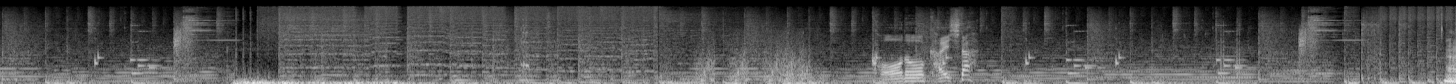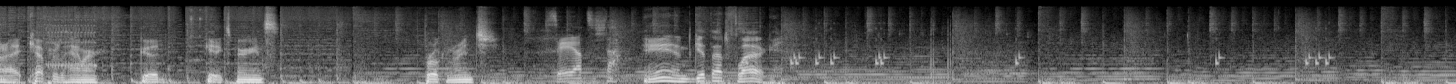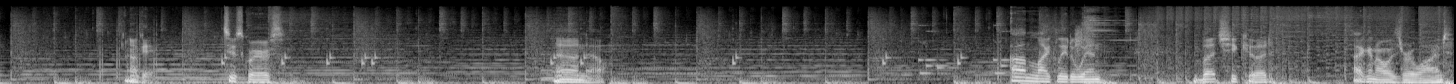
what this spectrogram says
Alright, capture the hammer. Good. Get experience. Broken wrench. And get that flag. Two squares. Oh no. Unlikely to win, but she could. I can always rewind.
